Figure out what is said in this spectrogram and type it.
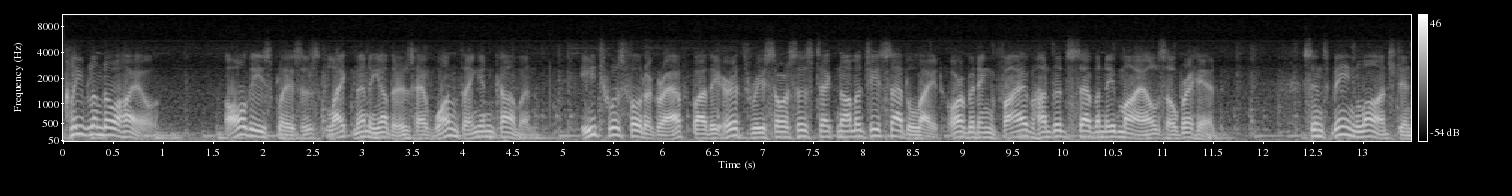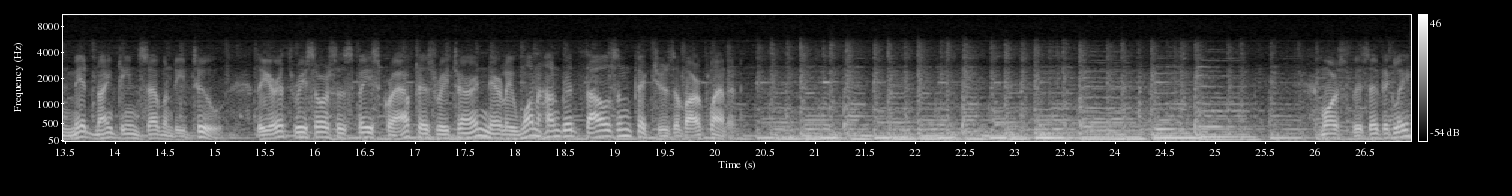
Cleveland, Ohio. All these places, like many others, have one thing in common. Each was photographed by the Earth Resources Technology satellite orbiting 570 miles overhead. Since being launched in mid-1972, the Earth Resources spacecraft has returned nearly 100,000 pictures of our planet. More specifically,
